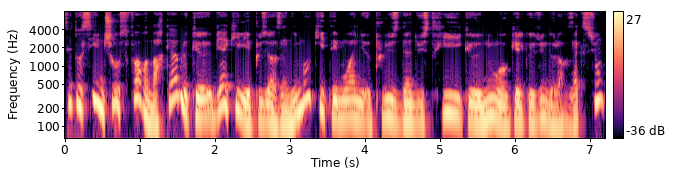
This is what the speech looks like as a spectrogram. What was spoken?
C'est aussi une chose fort remarquable que, bien qu'il y ait plusieurs animaux qui témoignent plus d'industrie que nous en quelques-unes de leurs actions,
